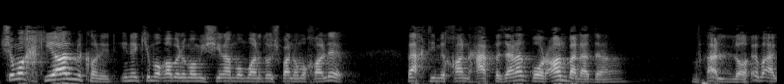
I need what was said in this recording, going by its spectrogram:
شما خیال می‌کنید اینه که مقابل ما میشینن به عنوان دشمن و مخالف. وقتی می‌خوان حرف بزنن قرآن بلدن. والله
